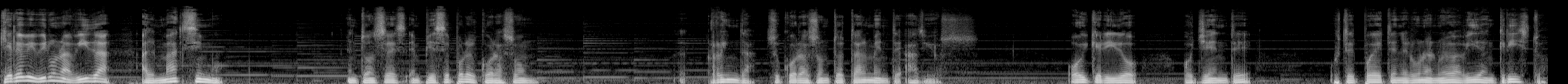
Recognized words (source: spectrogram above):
¿Quiere vivir una vida al máximo? Entonces empiece por el corazón. Rinda su corazón totalmente a Dios. Hoy, querido oyente, usted puede tener una nueva vida en Cristo,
